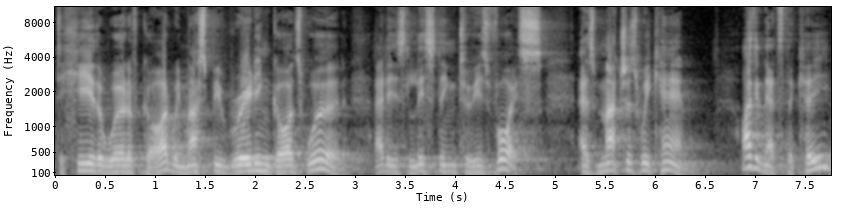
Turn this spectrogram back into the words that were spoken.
to hear the Word of God, we must be reading God's Word, that is, listening to His voice as much as we can. I think that's the key,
